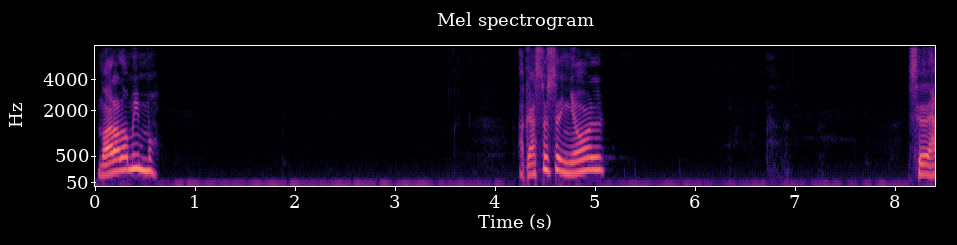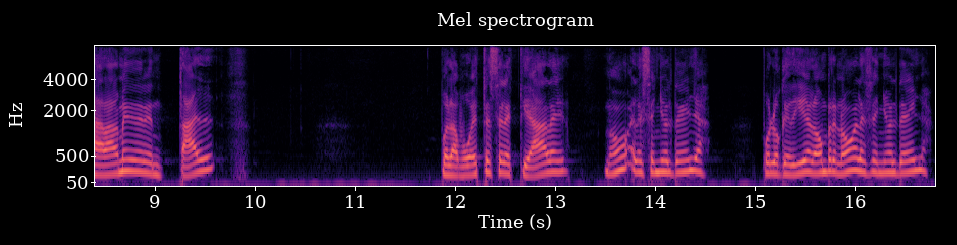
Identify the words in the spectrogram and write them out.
¿no hará lo mismo? ¿Acaso el Señor se dejará amedrentar por las huestes celestiales? No, Él es Señor de ella por lo que diga el hombre, no, él es Señor de ella.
